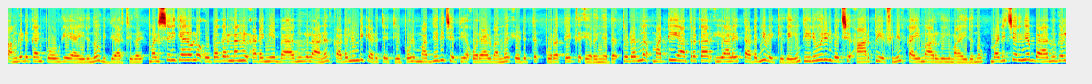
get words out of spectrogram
പങ്കെടുക്കാൻ പോവുകയായിരുന്നു വിദ്യാർത്ഥികൾ. മത്സരിക്കാനുള്ള ഉപകരണങ്ങൾ അടങ്ങിയ ബാഗുകളാണ് കടലുണ്ടിക്കടുത്തെത്തിയപ്പോൾ മദ്യപിച്ചെത്തിയ ഒരാൾ വന്ന് എടുത്ത് പുറത്തേക്ക് എറിഞ്ഞത്. തുടർന്ന് മറ്റ് യാത്രക്കാർ ഇയാളെ തടഞ്ഞു വെക്കുകയും തിരൂരിൽ വെച്ച് ആർ പി എഫിന് കൈമാറുകയുമായിരുന്നു. വലിച്ചെറിഞ്ഞ ബാഗുകൾ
